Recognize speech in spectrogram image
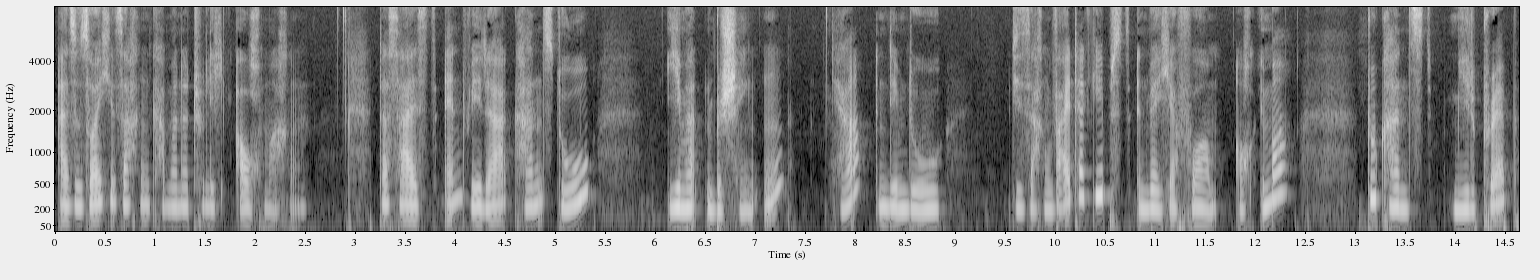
Also solche Sachen kann man natürlich auch machen. Das heißt, entweder kannst du jemanden beschenken, ja, indem du die Sachen weitergibst, in welcher Form auch immer. Du kannst Meal Prep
